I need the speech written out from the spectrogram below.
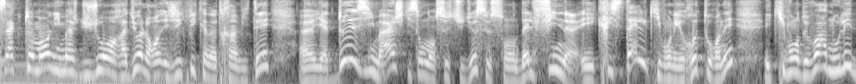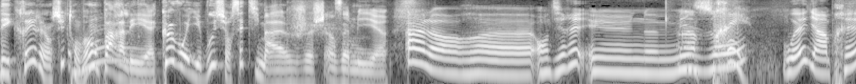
Exactement l'image du jour en radio. Alors j'explique à notre invité, euh, il y a deux images qui sont dans ce studio, ce sont Delphine et Christelle qui vont les retourner et qui vont devoir nous les décrire et ensuite on va en parler. Que voyez-vous sur cette image, chers amis Alors, euh, on dirait une maison. pré Ouais, il y a un pré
